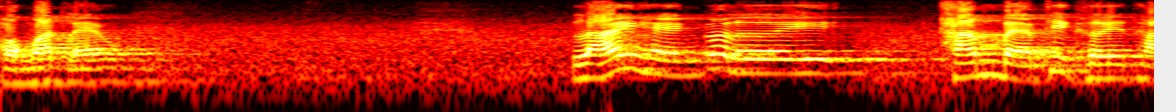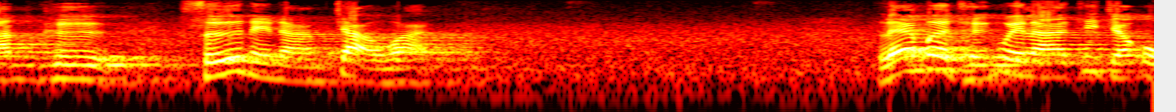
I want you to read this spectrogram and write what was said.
ของวัดแล้ว หลายแห่งก็เลยทำแบบที่เคยทำคือซื้อในนามเจ้าวาดและเมื่อถึงเวลาที่จะโอ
